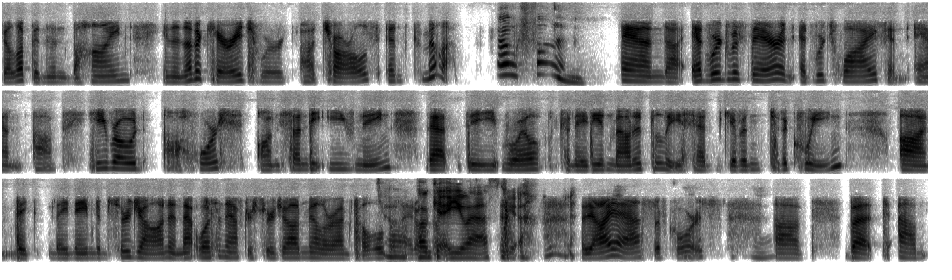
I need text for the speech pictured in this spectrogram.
Philip, and then behind in another carriage were uh, Charles and Camilla. Oh, fun! And uh, Edward was there, and Edward's wife, and and um, he rode a horse on Sunday evening that the Royal Canadian Mounted Police had given to the Queen. Uh, they they named him Sir John, and that wasn't after Sir John Miller, I'm told. Oh, I don't okay, know. you asked, yeah. yeah, I asked, of course. Yeah. Uh, but um,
